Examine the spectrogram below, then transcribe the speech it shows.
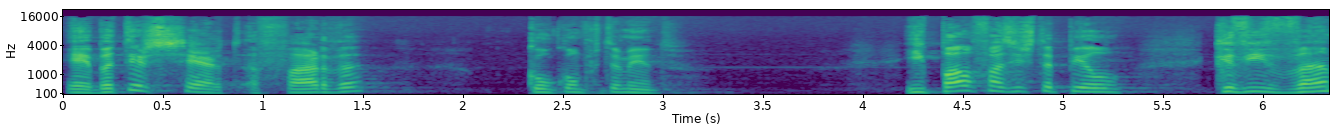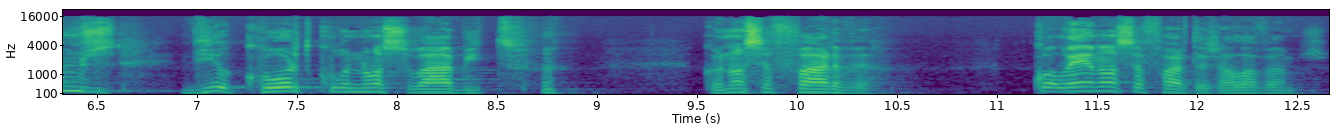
é bater certo a farda com o comportamento. E Paulo faz este apelo que vivamos de acordo com o nosso hábito, com a nossa farda. Qual é a nossa farda? Já lá vamos.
